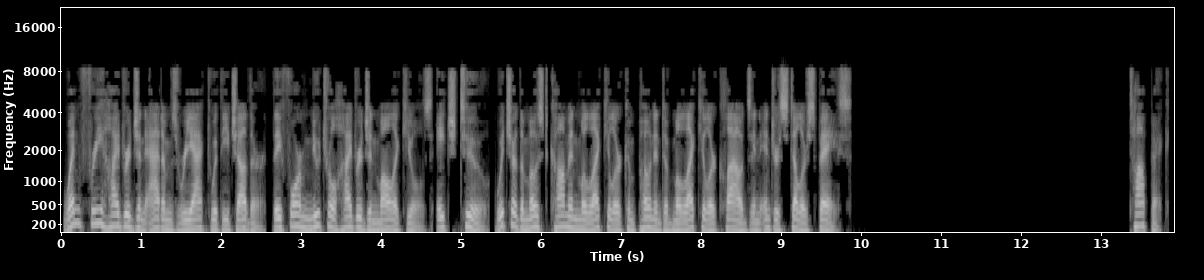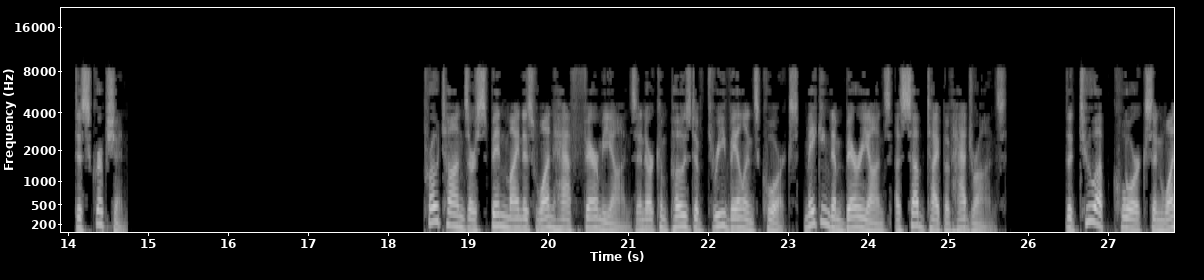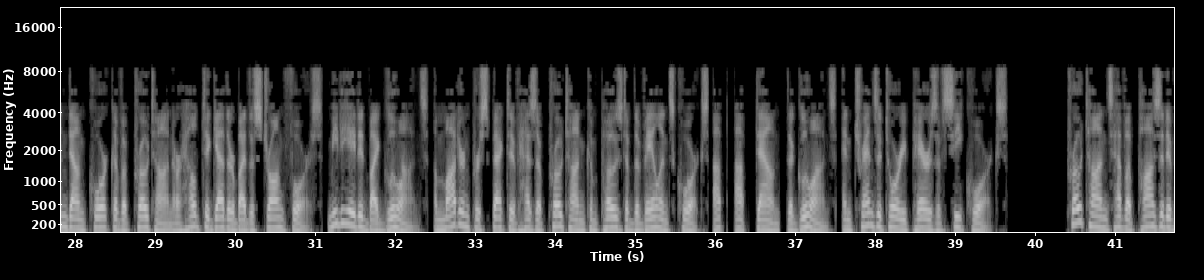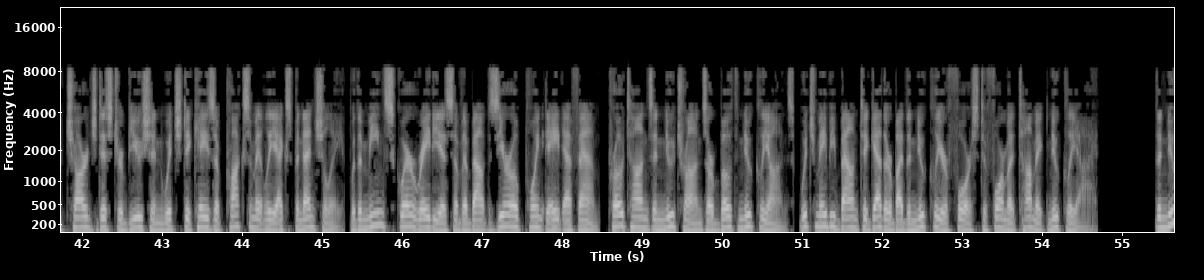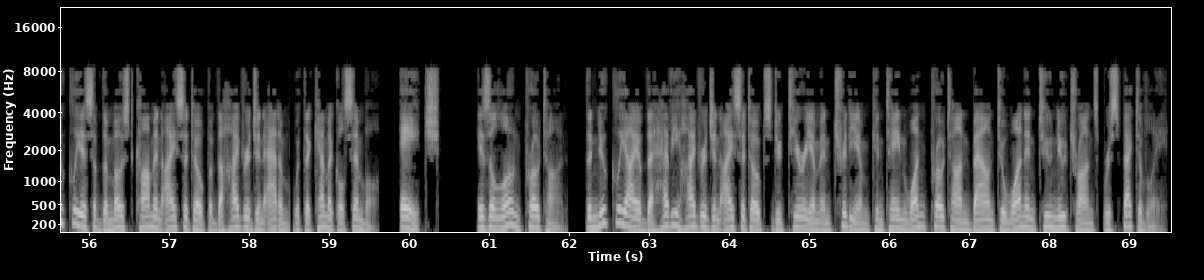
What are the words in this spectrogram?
When free hydrogen atoms react with each other, they form neutral hydrogen molecules H2, which are the most common molecular component of molecular clouds in interstellar space. Description Protons are spin minus one-half fermions and are composed of three valence quarks, making them baryons a subtype of hadrons. The two up quarks and one down quark of a proton are held together by the strong force, mediated by gluons. A modern perspective has a proton composed of the valence quarks up, up, down, the gluons, and transitory pairs of sea quarks. Protons have a positive charge distribution which decays approximately exponentially, with a mean square radius of about 0.8 fm. Protons and neutrons are both nucleons, which may be bound together by the nuclear force to form atomic nuclei. The nucleus of the most common isotope of the hydrogen atom with the chemical symbol H is a lone proton. The nuclei of the heavy hydrogen isotopes deuterium and tritium contain one proton bound to one and two neutrons, respectively.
